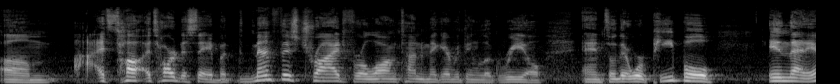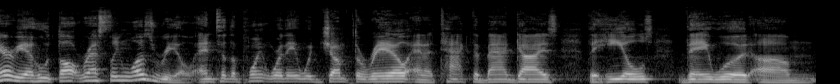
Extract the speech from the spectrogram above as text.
Um, it's t- it's hard to say, but Memphis tried for a long time to make everything look real, and so there were people in that area who thought wrestling was real, and to the point where they would jump the rail and attack the bad guys, the heels. They would um,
